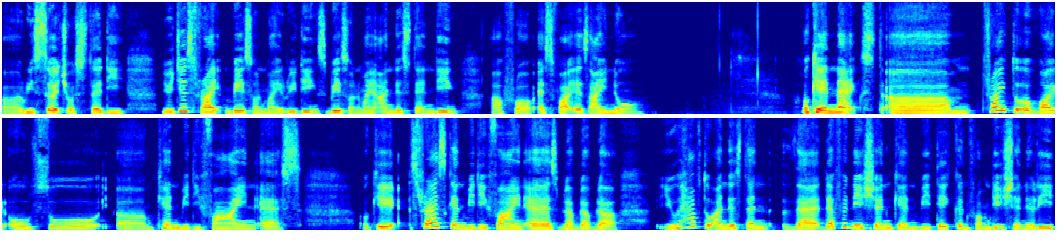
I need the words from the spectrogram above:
uh, research or study. You just write based on my readings, based on my understanding, uh, from as far as I know. Okay, next. Um, try to avoid also um, can be defined as. Okay, stress can be defined as blah blah blah. You have to understand that definition can be taken from dictionary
